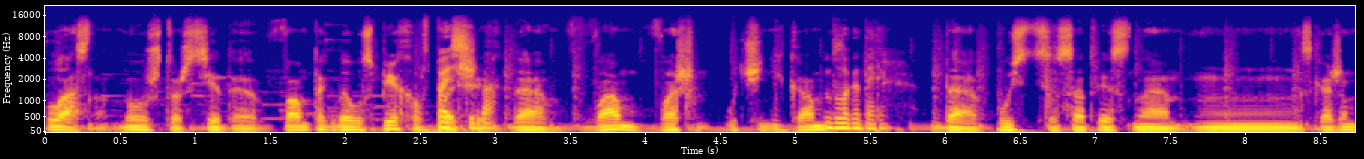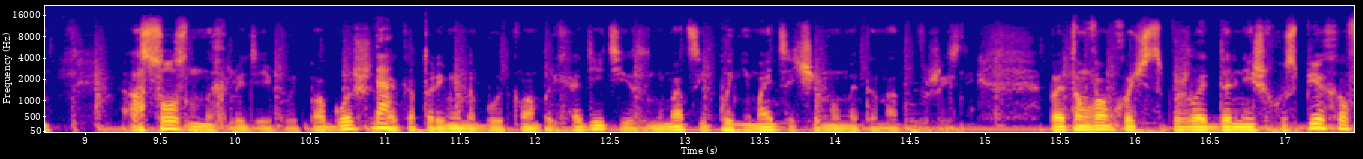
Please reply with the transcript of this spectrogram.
Классно. Ну что ж, Седа, вам тогда успехов Спасибо. больших. Да, вам, вашим ученикам. Благодарю. Да, пусть, соответственно, скажем, осознанных людей будет побольше, да. Да, которые именно будут к вам приходить и заниматься, и понимать, зачем им это надо в жизни. Поэтому вам хочется пожелать дальнейших успехов,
